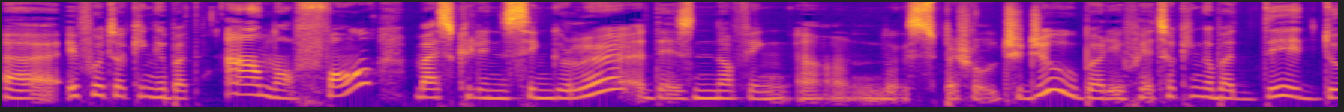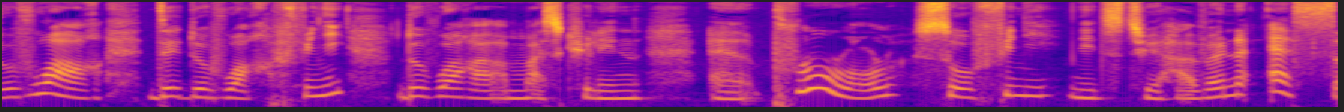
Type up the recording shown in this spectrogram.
uh, if we're talking about un enfant, masculine singular, there's nothing um, special to do. But if we're talking about des devoirs, des devoirs finis, devoirs are masculine and plural, so fini needs to have an S.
